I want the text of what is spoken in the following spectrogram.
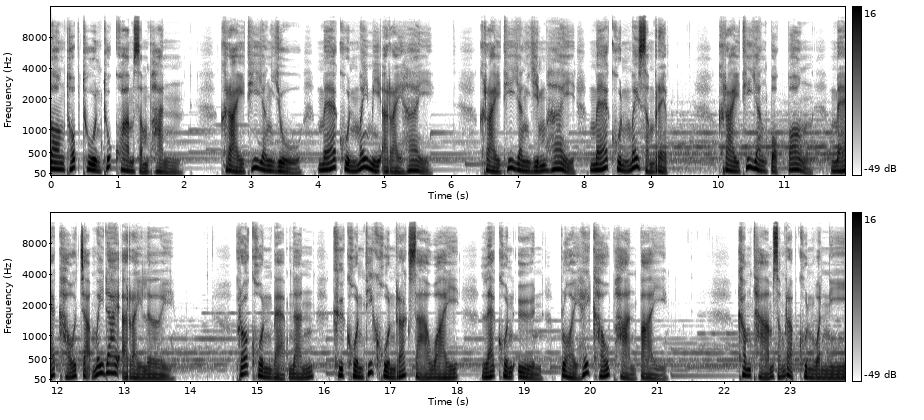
ลองทบทวนทุกความสัมพันธ์ ใครที่ยังอยู่ แม้คุณไม่มีอะไรให้ ใครที่ยังยิ้มให้ แม้คุณไม่สำเร็จ ใครที่ยังปกป้อง แม้เขาจะไม่ได้อะไรเลย เพราะคนแบบนั้นคือคนที่ควรรักษาไว้ และคนอื่นปล่อยให้เขาผ่านไปคำถามสำหรับคุณวันนี้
